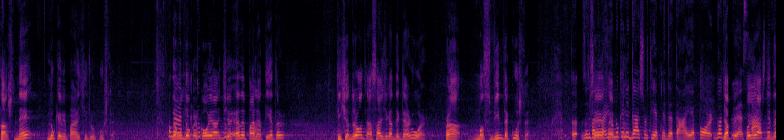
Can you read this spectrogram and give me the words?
Thashë ne nuk kemi paraqitur kushte. Po, Dhe unë do kërkoja që edhe pala tjetër t'i qëndronte asaj që ka deklaruar. Pra, mos vinte kushte. Zoti Paloka, ju nuk keni dashur të jepni detaje, por duhet të pyes. Po, po,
